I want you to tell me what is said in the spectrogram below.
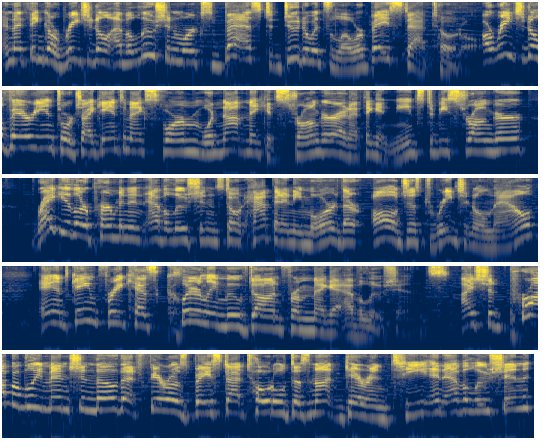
and I think a regional evolution works best due to its lower base stat total. A regional variant or Gigantamax form would not make it stronger, and I think it needs to be stronger. Regular permanent evolutions don't happen anymore, they're all just regional now, and Game Freak has clearly moved on from Mega Evolutions. I should probably mention though that Fearow's base stat total does not guarantee an evolution,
